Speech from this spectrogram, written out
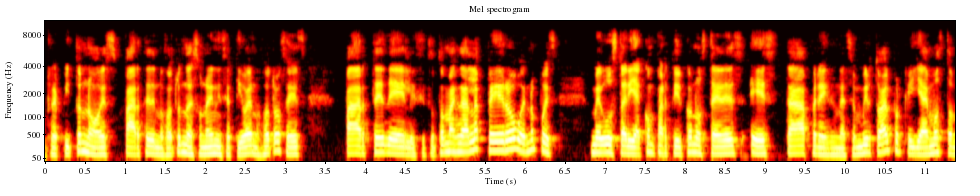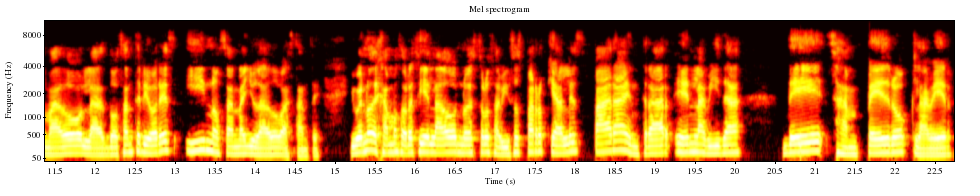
repito, no es parte de nosotros, no es una iniciativa de nosotros, es parte del Instituto Magdala, pero bueno, pues me gustaría compartir con ustedes esta peregrinación virtual porque ya hemos tomado las dos anteriores y nos han ayudado bastante. Y bueno, dejamos ahora sí de lado nuestros avisos parroquiales para entrar en la vida de San Pedro Claver.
